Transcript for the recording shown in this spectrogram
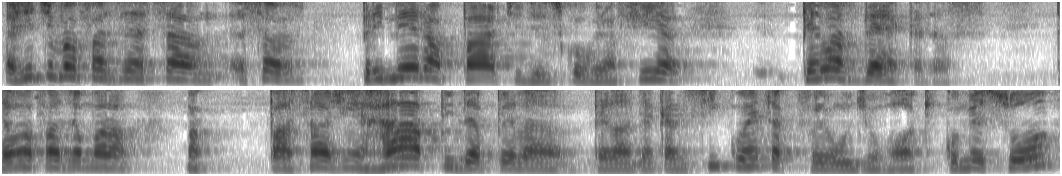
a gente vai fazer essa, essa primeira parte de discografia pelas décadas. Então, vai fazer uma, uma passagem rápida pela, pela década de 50, que foi onde o rock começou,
